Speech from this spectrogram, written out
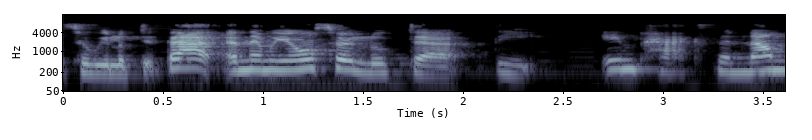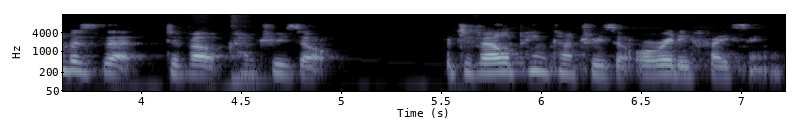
so we looked at that, and then we also looked at the impacts, the numbers that developed countries are developing countries are already facing.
